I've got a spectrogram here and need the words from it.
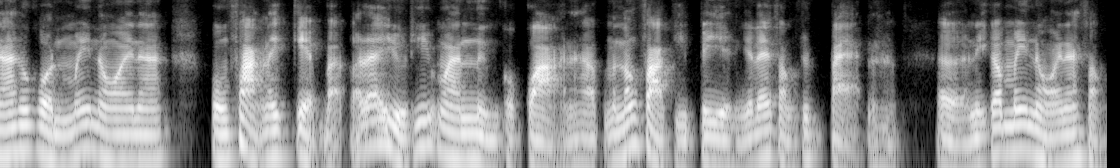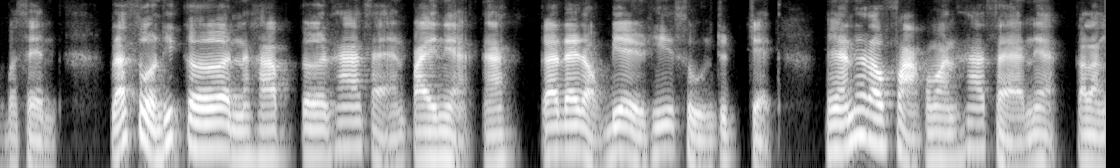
นะ ทุกคนไม่น้อยนะ ผมฝากในเก็บอะก็ได้อยู่ที่ประมาณหนึ่งกว่าๆนะครับ มันต้องฝากกี่ปีถึงจะได้สองจุดแปดนะครับเอออันนี้ก็ไม่น้อยนะสองเปอร์เซ็นและส่วนที่เกินนะครับ เกินห้าแสนไปเนี่ยนะ ก็ได้ดอกเบี้ยอยู่ที่ศูนย์จุดเพราะฉะนั้นถ้าเราฝากประมาณห้าแสนเนี่ยกำลัง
